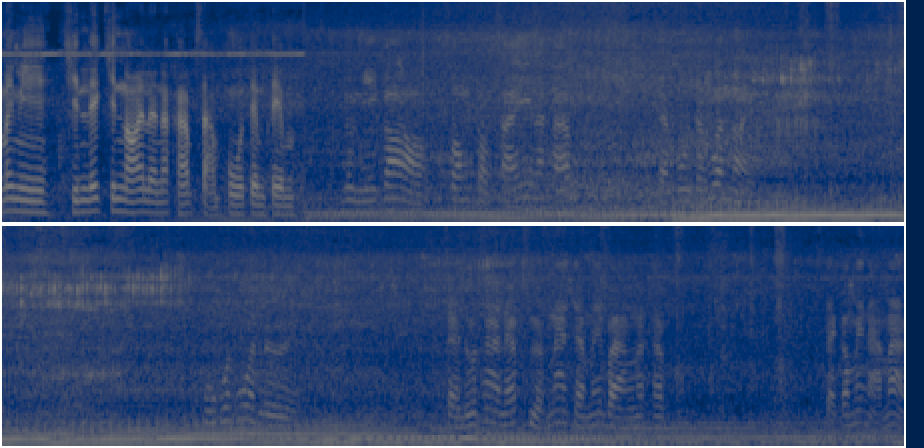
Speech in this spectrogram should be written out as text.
ไม่มีชิ้นเล็กชิ้นน้อยเลยนะครับสามภูเต็มเต็มลูกนี้ก็ทรงสดไซส์นะครับ แต่ภูจะอ้วนหน่อยภูอ้วนๆเลย แต่ดูท่าแล้วเปลือกน่าจะไม่บางนะครับ แต่ก็ไม่หนามาก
